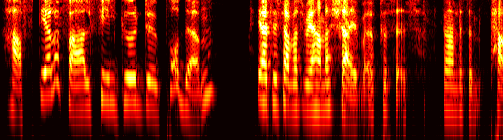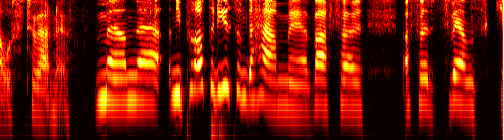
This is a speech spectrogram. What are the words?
Haft i alla fall, Feel podden Ja, tillsammans med Hanna Schreiber, precis. Jag har en liten paus tyvärr nu. Men eh, ni pratade just om det här med varför, varför svensk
